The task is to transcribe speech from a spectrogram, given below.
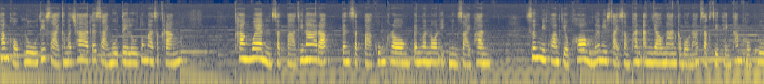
ถ้ำเขาพลูที่สายธรรมชาติและสายมูเตลูต้องมาสักครั้ง ข้างแว่น สัตว์ป่าที่น่ารัก เป็นสัตว์ป่าคุ้มครอง เป็นวานอนอีกหนึ่งสายพันธุ์ ซึ่งมีความเกี่ยวข้องและมีสายสัมพันธ์อันยาวนานกับบ่อน้ำศักดิ์สิทธิ์แห่งถ้ำเขาพลู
